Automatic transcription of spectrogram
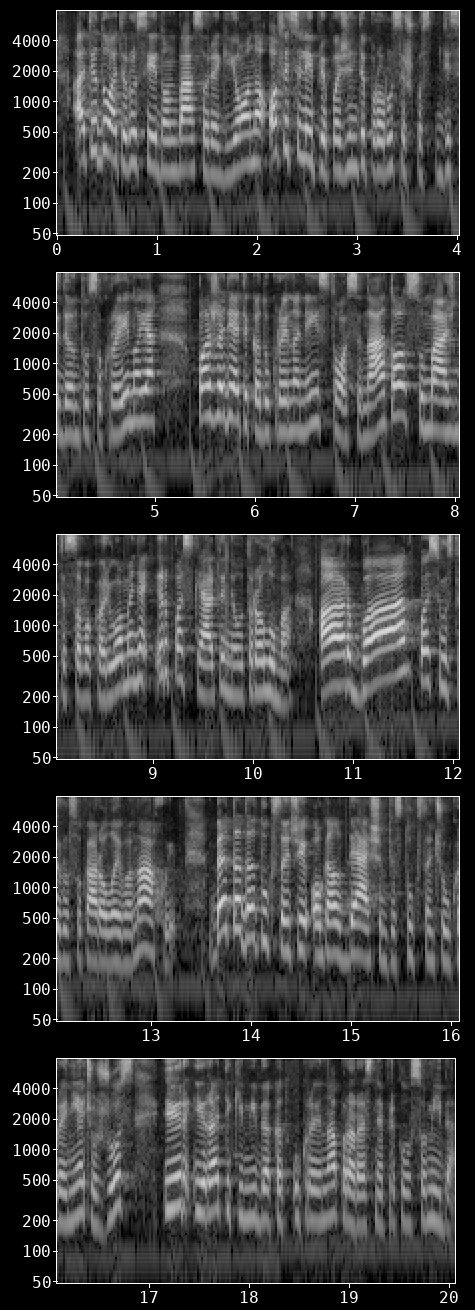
- atiduoti Rusijai Donbaso regioną, oficialiai pripažinti prorusiškus disidentus Ukrainoje, pažadėti, kad Ukraina neįstos į NATO, sumažinti savo kariuomenę ir paskelbti neutralumą. Arba pasiūsti rusų karo laivą Nahui. Bet tada tūkstančiai, o gal dešimtis tūkstančių ukrainiečių žus ir yra tikimybė, kad Ukraina praras nepriklausomybę.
